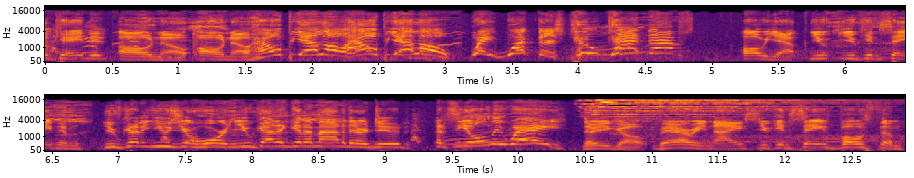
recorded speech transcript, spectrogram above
okay. It, oh, no. Oh, no. Help, Yellow. Help, Yellow. Wait, what? There's two catnaps? Oh, yeah. You you can save him. You've got to use your horn. You got to get him out of there, dude. That's the only way. There you go. Very nice. You can save both them.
